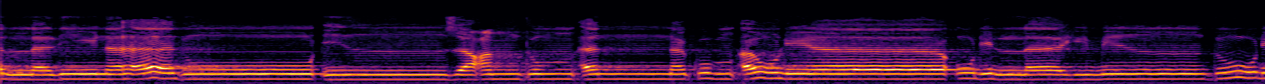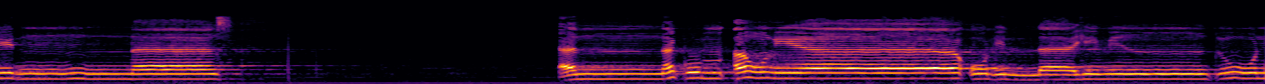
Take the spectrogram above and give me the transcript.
الذين هادوا إن زعمتم أنكم أولياء لله من دون الناس أنكم أولياء لله من دون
